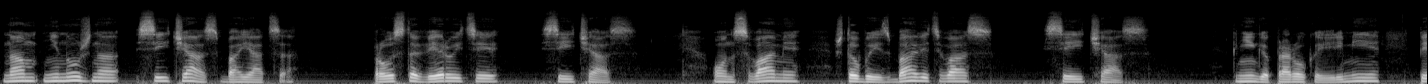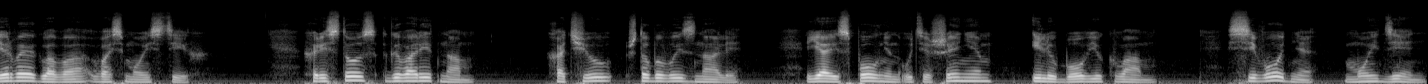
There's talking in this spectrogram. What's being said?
Нам не нужно сейчас бояться. Просто веруйте сейчас. Он с вами, чтобы избавить вас сейчас. Книга пророка Иеремии, 1 глава, 8 стих. Христос говорит нам, «Хочу, чтобы вы знали, я исполнен утешением и любовью к вам. Сегодня мой день,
